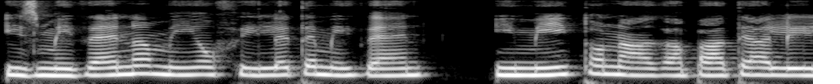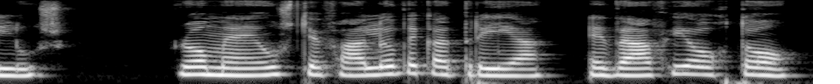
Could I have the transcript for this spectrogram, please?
«Εις μηδένα μη οφείλετε μηδέν, ή μη τον αγαπάτε αλλήλους». Ρωμαίους κεφάλαιο 13, εδάφιο 8.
